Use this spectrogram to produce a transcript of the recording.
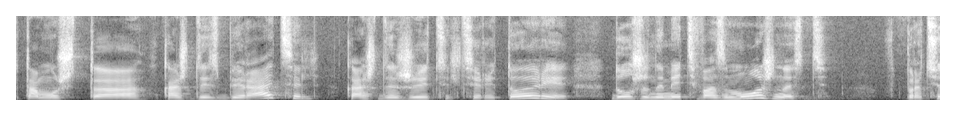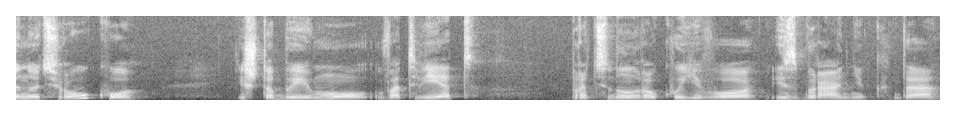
потому что каждый избиратель, каждый житель территории должен иметь возможность протянуть руку, и чтобы ему в ответ протянул руку его избранник, да,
